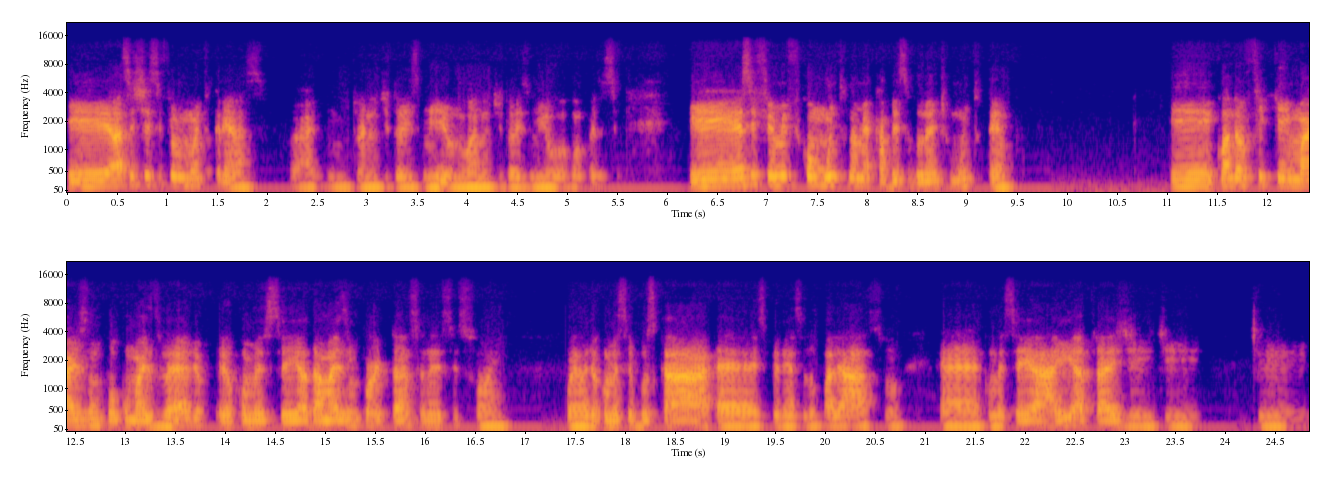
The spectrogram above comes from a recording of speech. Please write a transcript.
E eu assisti esse filme muito criança, em torno de 2000, no ano de 2000, alguma coisa assim. E esse filme ficou muito na minha cabeça durante muito tempo. E quando eu fiquei mais um pouco mais velho, eu comecei a dar mais importância nesse sonho. Foi onde eu comecei a buscar é, a experiência do palhaço, é, comecei a ir atrás de, de, de,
